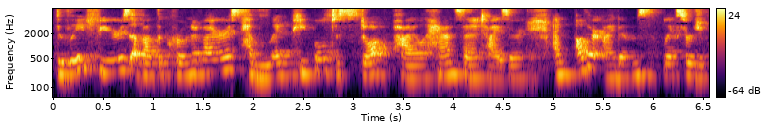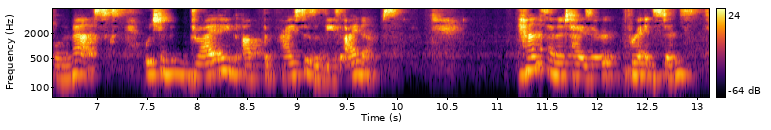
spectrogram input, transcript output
Delayed fears about the coronavirus have led people to stockpile hand sanitizer and other items like surgical masks, which have been driving up the prices of these items. Hand sanitizer, for instance,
